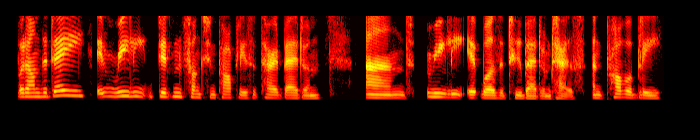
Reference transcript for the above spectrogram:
but on the day it really didn't function properly as a third bedroom and really it was a two bedroomed house and probably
